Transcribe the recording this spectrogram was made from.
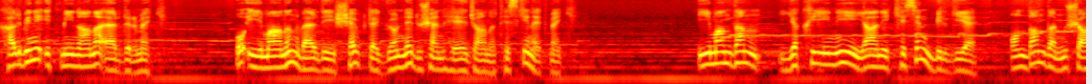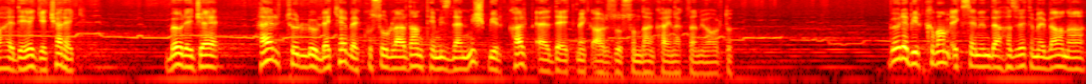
kalbini itminana erdirmek, o imanın verdiği şevkle gönle düşen heyecanı teskin etmek, imandan yakini yani kesin bilgiye, ondan da müşahedeye geçerek, böylece her türlü leke ve kusurlardan temizlenmiş bir kalp elde etmek arzusundan kaynaklanıyordu.'' Böyle bir kıvam ekseninde Hazreti Mevlana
